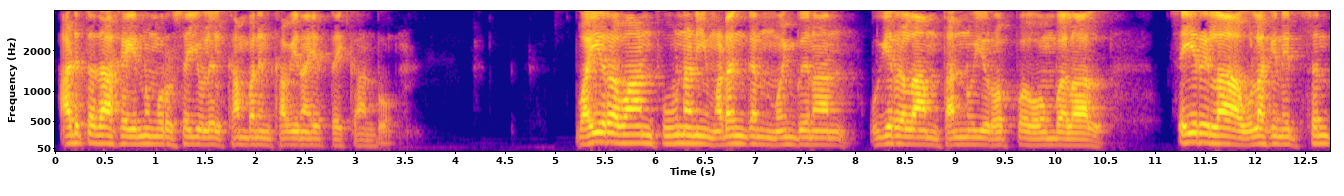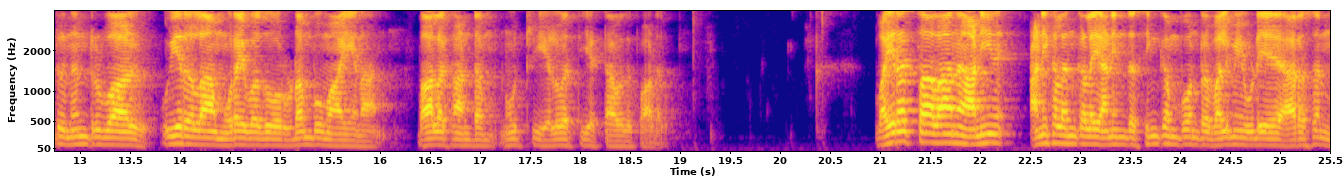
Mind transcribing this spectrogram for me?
அடுத்ததாக இன்னும் ஒரு செய்யுளில் கம்பனின் கவிநயத்தை காண்போம். வைரவான் பூனணி மடங்கன் மொயம்பினான் உயிரலாம் தன்னுயிர் ஒப்ப ஓம்பலால். செயிரிலா உலகினிற் சென்று நின்று வாழ் உயிரெல்லாம் உறைவதோர் உடம்புமாயினான். பாலகாண்டம் நூற்றி எழுபத்தி எட்டாவது பாடல். வைரத்தாலான அணி அணிகலன்களை அணிந்த சிங்கம் போன்ற வலிமையுடைய அரசன்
